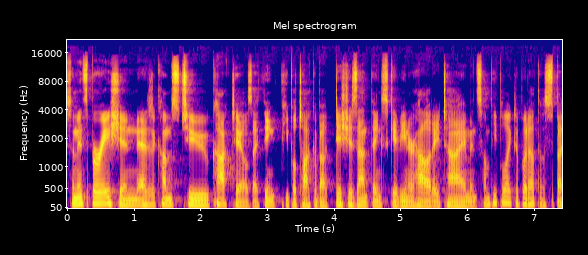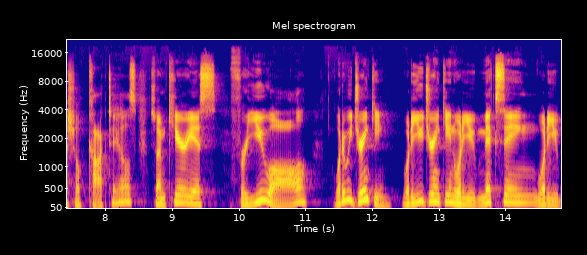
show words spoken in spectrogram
some inspiration as it comes to cocktails. I think people talk about dishes on Thanksgiving or holiday time, and some people like to put out those special cocktails. So I'm curious for you all, what are we drinking? What are you drinking? What are you mixing? What are you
